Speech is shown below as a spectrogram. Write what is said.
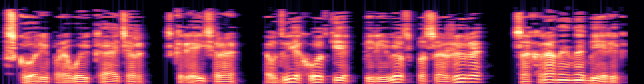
Вскоре паровой катер с крейсера в две ходки перевез пассажира с охраной на берег,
